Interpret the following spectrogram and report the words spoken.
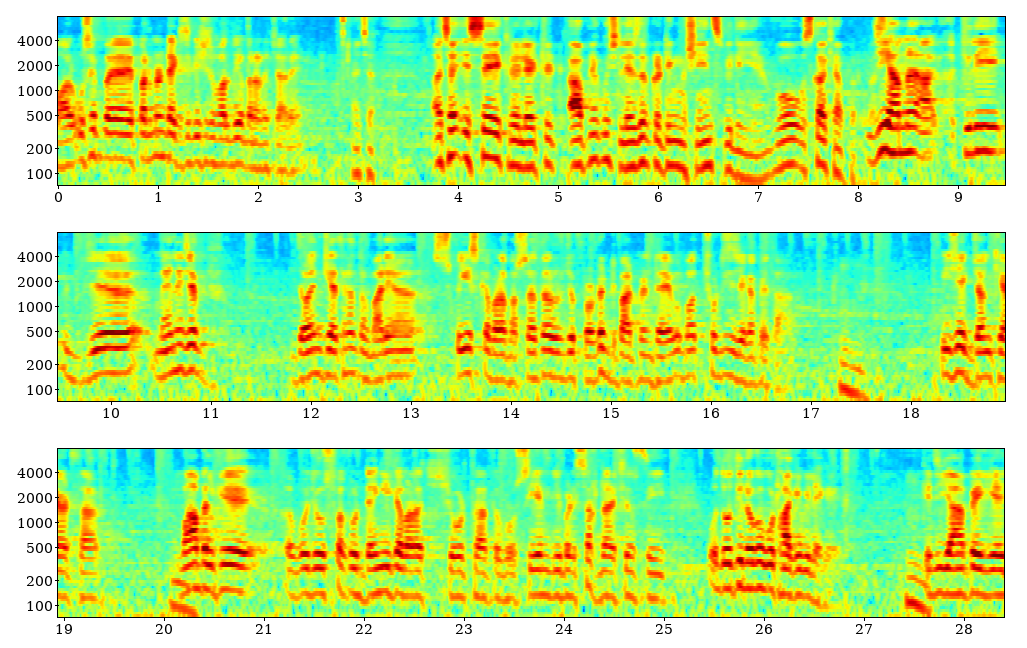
और उसे परमानेंट एग्जीबिशन हॉल भी हम बनाना चाह रहे हैं। अच्छा। अच्छा इससे एक रिलेटेड आपने कुछ लेज़र कटिंग मशीन्स भी ली हैं वो उसका क्या पर्पस जी हमने एक्चुअली मैंने जब ज्वाइन किया था ना तो हमारे यहाँ स्पेस का बड़ा मसला था और जो प्रोडक्ट डिपार्टमेंट है वो बहुत छोटी सी जगह पे था। पीछे एक जंक यार्ड था वहाँ बल्कि वो जो उस वक्त वो डेंगी का बड़ा शोर था तो वो सीएम की बड़ी सख्त डायरेक्शन थी वो दो तीन लोगों को उठा के भी ले गए। कि जी यहाँ पे ये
